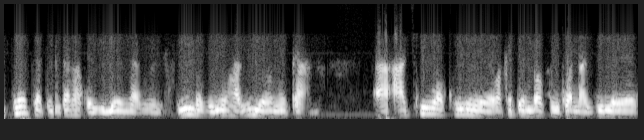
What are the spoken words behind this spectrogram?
pesa tunataka kuzijenga nyumba, nyumba zenyewe hazijaonekana. Akiwa kule wakati ambao kulikuwa na zile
